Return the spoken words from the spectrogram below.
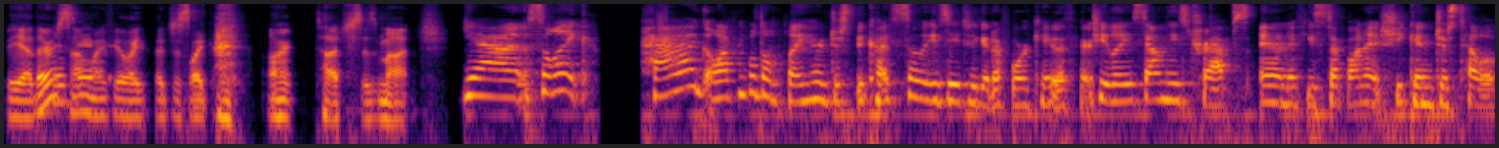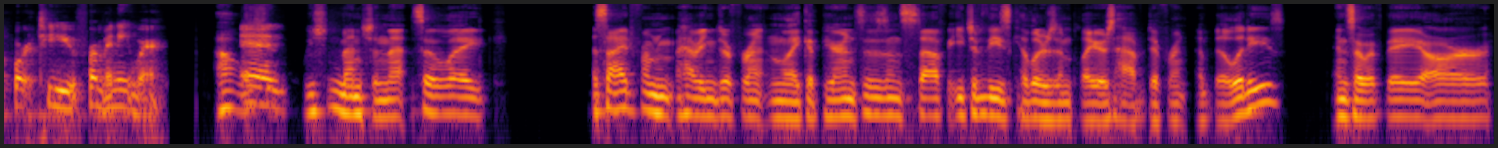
But yeah, there are some it? I feel like that just like aren't touched as much. Yeah, so like Hag, a lot of people don't play her just because it's so easy to get a 4K with her. She lays down these traps, and if you step on it, she can just teleport to you from anywhere. Oh, we, And- should, we should mention that. So like aside from having different like appearances and stuff, each of these killers and players have different abilities. And so if they are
